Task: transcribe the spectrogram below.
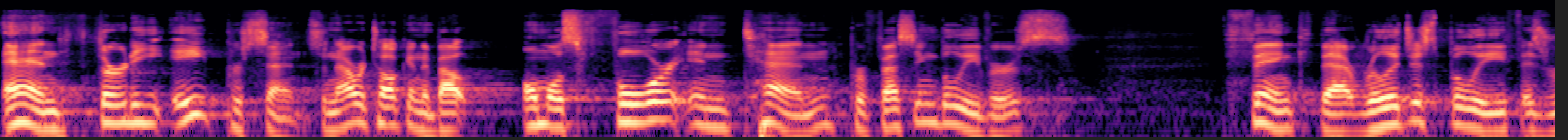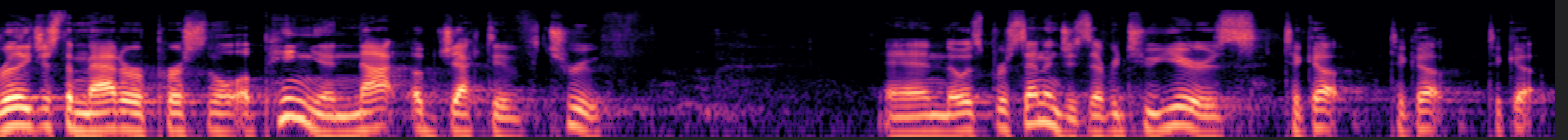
And 38%, so now we're talking about almost 4 in 10 professing believers think that religious belief is really just a matter of personal opinion, not objective truth. And those percentages every two years tick up, tick up, tick up.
